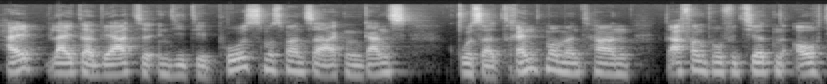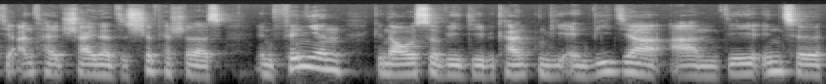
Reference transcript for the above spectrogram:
Halbleiterwerte in die Depots, muss man sagen. Ganz großer Trend momentan. Davon profitierten auch die Anteilsscheine des Chipherstellers Infineon, genauso wie die bekannten wie Nvidia, AMD, Intel,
